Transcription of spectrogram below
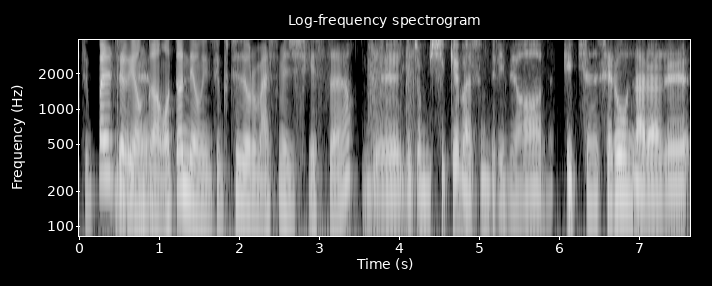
즉발적 네. 영감 어떤 내용인지 구체적으로 말씀해 주시겠어요? 네, 이게 좀 쉽게 말씀드리면 빛은 새로운 나라를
